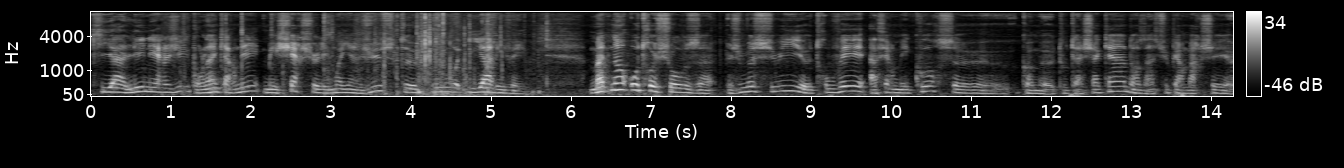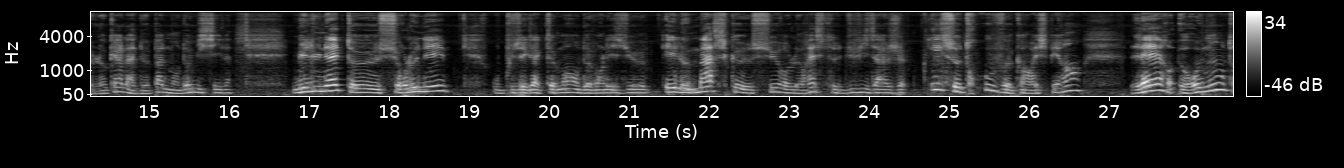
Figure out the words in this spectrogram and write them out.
qui a l'énergie pour l'incarner, mais cherche les moyens justes pour y arriver. Maintenant, autre chose, je me suis euh, trouvé à faire mes courses, euh, comme tout un chacun, dans un supermarché local à deux pas de mon domicile. Mes lunettes euh, sur le nez, ou plus exactement devant les yeux, et le masque sur le reste du visage. Il se trouve qu'en respirant, l'air remonte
